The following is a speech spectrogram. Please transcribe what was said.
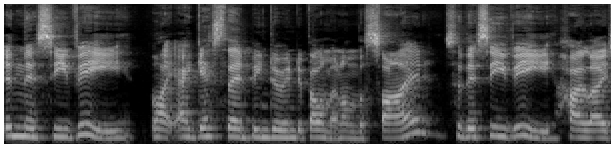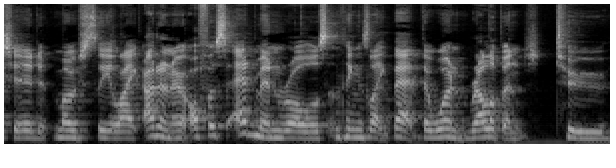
in their CV, like I guess they'd been doing development on the side. So their CV highlighted mostly like, I don't know, office admin roles and things like that that weren't relevant to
